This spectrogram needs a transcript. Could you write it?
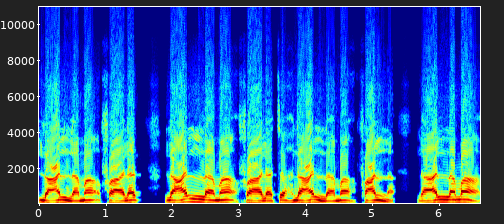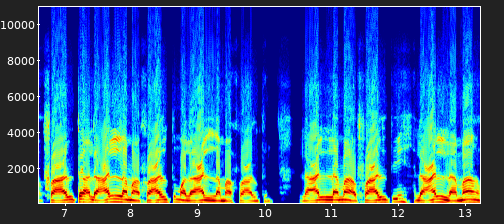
لعل ما فعلت لعل ما فعلته لعل ما فعلنا لعل ما فعلت لعل ما فعلتم لعل ما فعلتم لعل ما فعلت لعل ما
